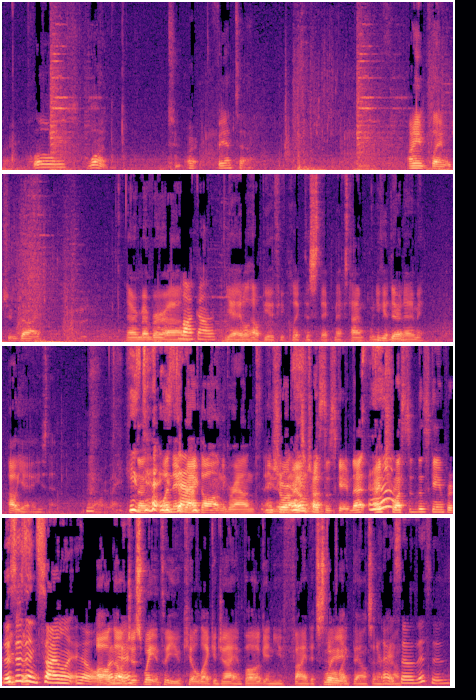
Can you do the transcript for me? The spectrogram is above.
All right, close. One, two. All right, fantastic. I ain't playing with you. Die. Now remember, um, Lock on. yeah, it'll help you if you click the stick next time when you Is he get near an dead? enemy. Oh yeah, he's dead. Don't worry about it. He's, That- da- he's When they down. ragdoll on the ground, and You sure? I don't trust around- this game. That I uh-huh. trusted this game for. This two isn't seconds. Silent Hill. Oh okay? no! Just wait until you kill like a giant bug and you find it's still Wait. like bouncing around. Alright, so this is.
